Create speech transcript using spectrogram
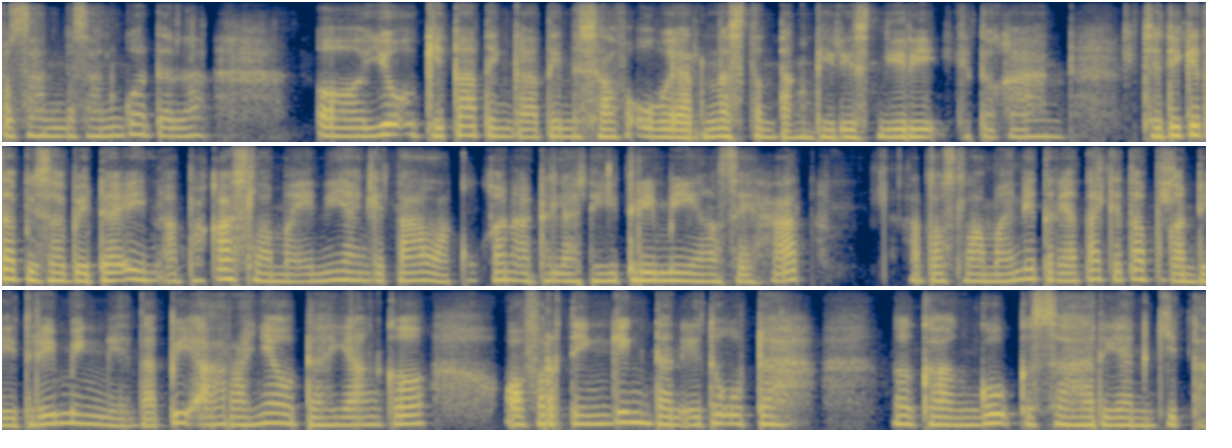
pesan-pesanku adalah eh, yuk kita tingkatin self awareness tentang diri sendiri gitu kan. Jadi kita bisa bedain apakah selama ini yang kita lakukan adalah daydreaming yang sehat atau selama ini ternyata kita bukan daydreaming nih, tapi arahnya udah yang ke overthinking dan itu udah ngeganggu keseharian kita.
